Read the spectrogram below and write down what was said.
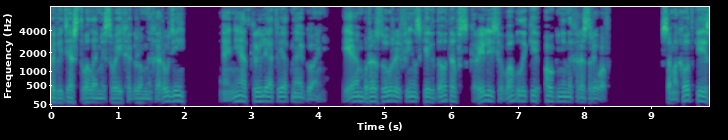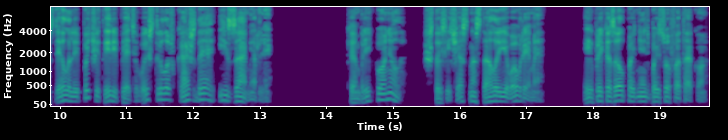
поведя стволами своих огромных орудий, они открыли ответный огонь, и амбразуры финских дотов скрылись в облаке огненных разрывов. Самоходки сделали по 4-5 выстрелов каждая и замерли. Камбрик понял, что сейчас настало его время, и приказал поднять бойцов атаку.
